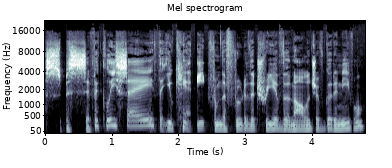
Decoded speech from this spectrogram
specifically say that you can't eat from the fruit of the tree of the knowledge of good and evil?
